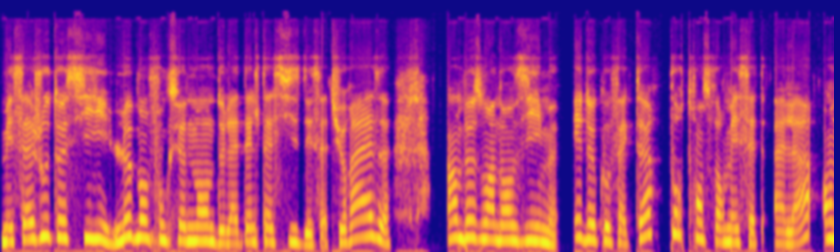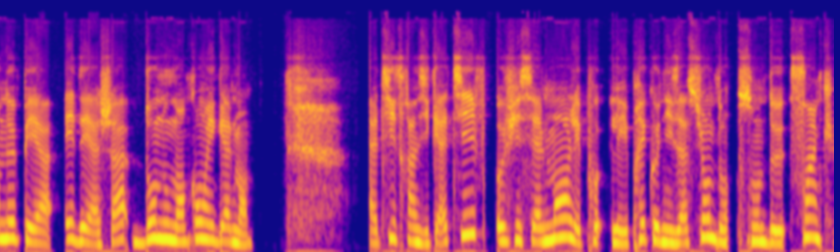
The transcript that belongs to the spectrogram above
mais s'ajoute aussi le bon fonctionnement de la delta 6 désaturases, un besoin d'enzymes et de cofacteurs pour transformer cette ALA en EPA et DHA dont nous manquons également. À titre indicatif, officiellement, les, préconisations sont de 5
